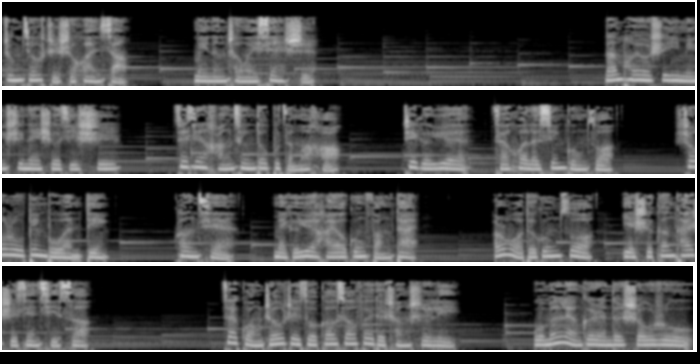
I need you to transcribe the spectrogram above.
终究只是幻想，没能成为现实。男朋友是一名室内设计师，最近行情都不怎么好，这个月才换了新工作，收入并不稳定，况且每个月还要供房贷。而我的工作也是刚开始见起色。在广州这座高消费的城市里，我们两个人的收入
